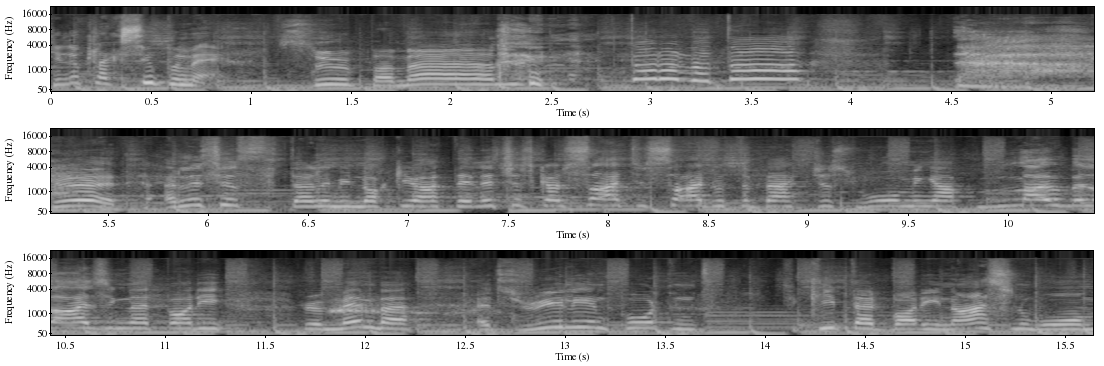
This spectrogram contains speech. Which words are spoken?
You look like Superman. Superman. Da-da-da-da. Good. And let's just, don't let me knock you out there. Let's just go side to side with the back, just warming up, mobilizing that body. Remember, it's really important keep that body nice and warm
